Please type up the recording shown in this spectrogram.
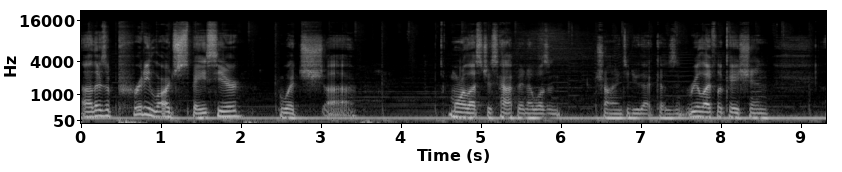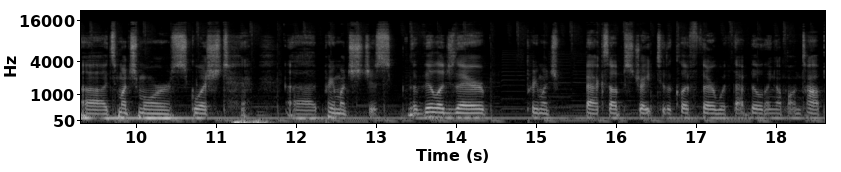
Uh, there's a pretty large space here, which uh, more or less just happened. I wasn't trying to do that because in real life location, uh, it's much more squished. Pretty much just the village there pretty much backs up straight to the cliff there with that building up on top.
